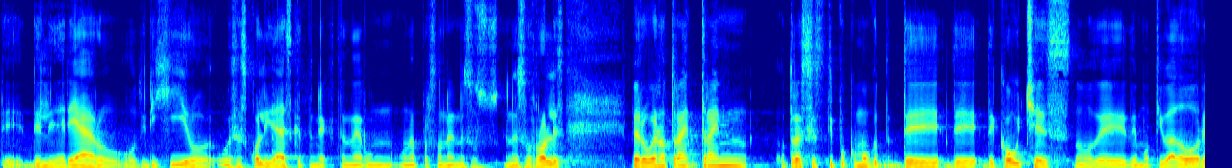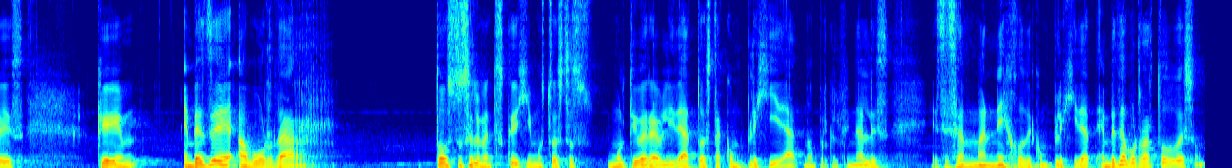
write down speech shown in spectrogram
de, liderear o, dirigir o, esas cualidades que tendría que tener una persona en esos, en esos roles. Pero bueno, traen, traen otra vez este tipo como de, de coaches, ¿no? de, motivadores, que en vez de abordar todos estos elementos que dijimos, toda esta multivariabilidad, toda esta complejidad, ¿no? porque al final es, es ese manejo de complejidad, en vez de abordar todo eso,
